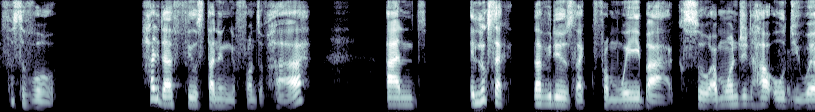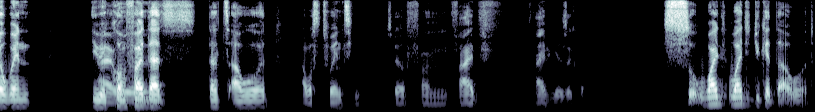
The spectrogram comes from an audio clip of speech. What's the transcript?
First of all, how did that feel standing in front of her? And it looks like that video is like from way back. So I'm wondering how old you were when you were I conferred that that award. i was 20 so from five five years ago So why why did you get that award?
